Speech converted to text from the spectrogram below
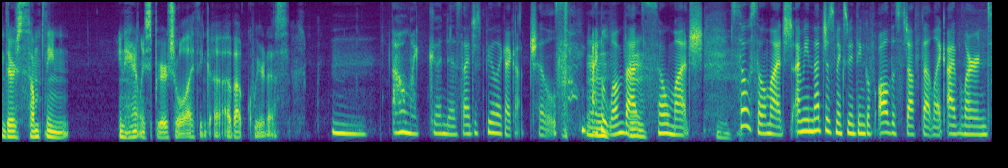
there's something inherently spiritual. I think uh, about queerness. Oh my goodness. I just feel like I got chills. I love that so much. So, so much. I mean, that just makes me think of all the stuff that like I've learned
